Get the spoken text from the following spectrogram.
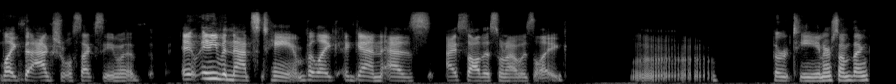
like the actual sex scene with, and and even that's tame. But like again, as I saw this when I was like uh, thirteen or something,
